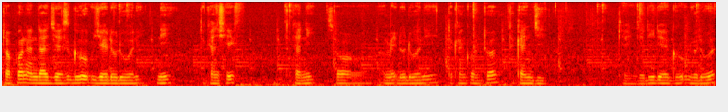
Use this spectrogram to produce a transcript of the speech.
Ataupun anda just group je dua-dua ni. Ni tekan shift tekan ni. So ambil dua-dua ni tekan control tekan G. Ok jadi dia group dua-dua.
